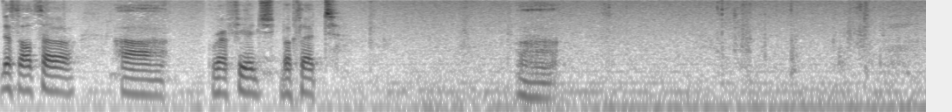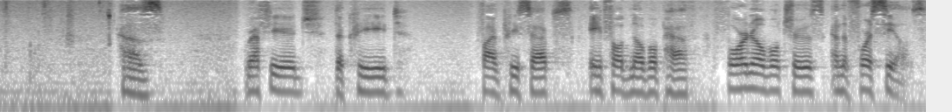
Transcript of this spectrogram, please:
This also uh, refuge booklet. Uh, has refuge, the creed, five precepts, eightfold noble path, four noble truths, and the four seals.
